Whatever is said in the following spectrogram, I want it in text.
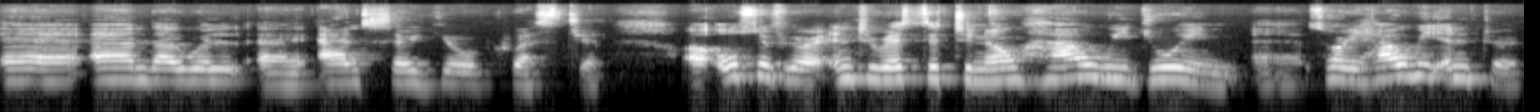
uh, and I will uh, answer your question. Uh, also, if you are interested to know how we join, sorry, how we enter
